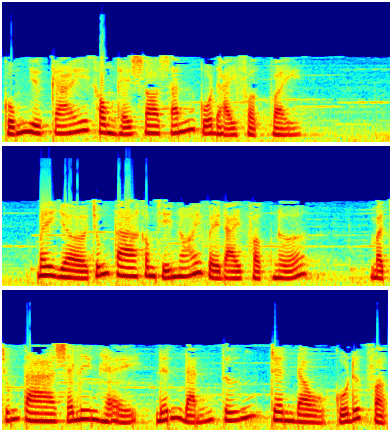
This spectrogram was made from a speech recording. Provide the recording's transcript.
cũng như cái không thể so sánh của Đại Phật vậy. Bây giờ chúng ta không chỉ nói về Đại Phật nữa, mà chúng ta sẽ liên hệ đến đảnh tướng trên đầu của Đức Phật.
